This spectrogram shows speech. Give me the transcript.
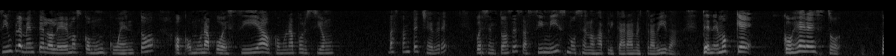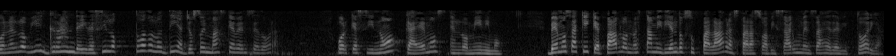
simplemente lo leemos como un cuento o como una poesía o como una porción bastante chévere, pues entonces así mismo se nos aplicará a nuestra vida. Tenemos que coger esto, ponerlo bien grande y decirlo todos los días, yo soy más que vencedora. Porque si no, caemos en lo mínimo. Vemos aquí que Pablo no está midiendo sus palabras para suavizar un mensaje de victoria.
